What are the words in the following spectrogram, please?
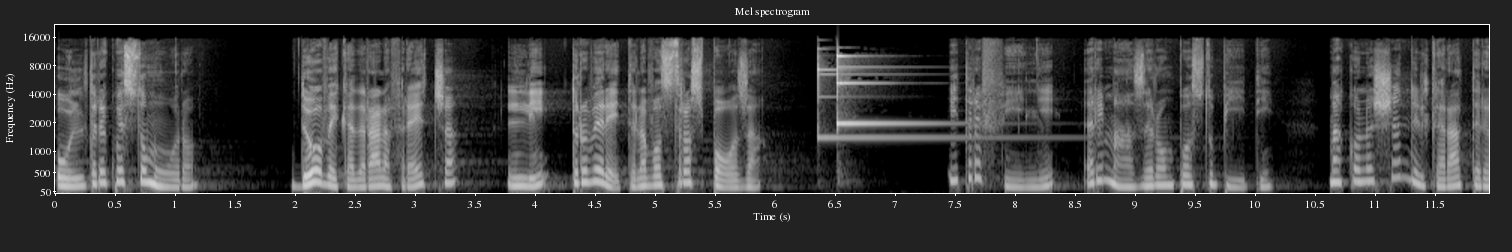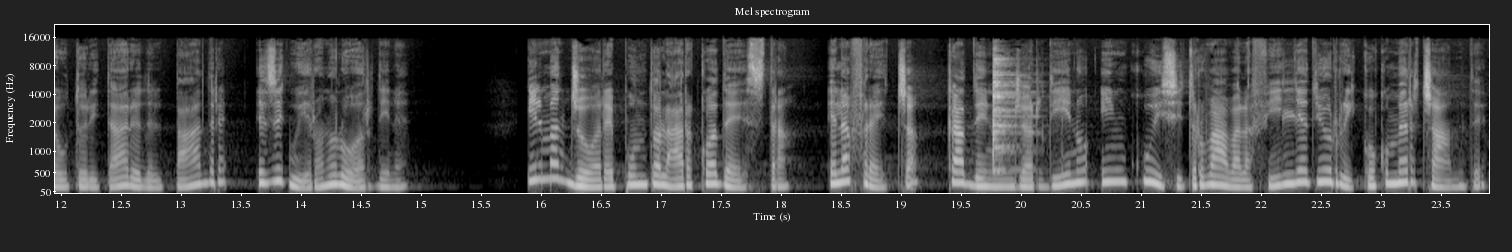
oltre questo muro. Dove cadrà la freccia, lì troverete la vostra sposa. I tre figli rimasero un po' stupiti, ma conoscendo il carattere autoritario del padre, eseguirono l'ordine. Il maggiore puntò l'arco a destra e la freccia cadde in un giardino in cui si trovava la figlia di un ricco commerciante.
